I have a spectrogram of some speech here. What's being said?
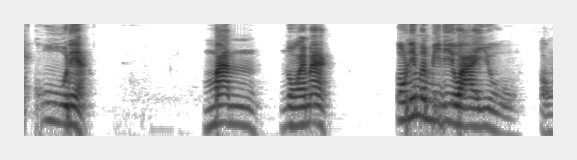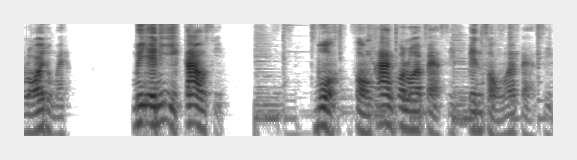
X คูเนี่ย มันน้อยมาก ตรงนี้มันมี DY อยู่สองร้อยถูกไหม มีอันนี้อีกเก้าสิบบวกสองข้างก็ร้อยแปดสิบเป็นสองร้อยแปดสิบ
